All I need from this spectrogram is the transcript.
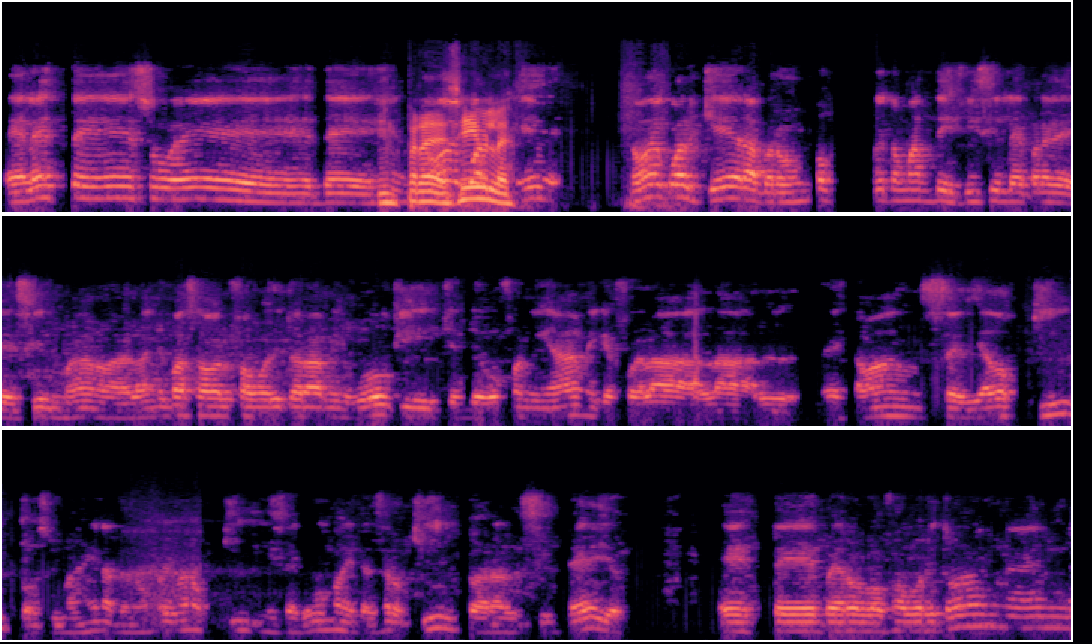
El este eso es de... Impredecible. No de cualquiera, pero es un poquito más difícil de predecir, mano. El año pasado el favorito era Milwaukee, quien llegó fue Miami, que fue la, la, estaban sediados quintos, imagínate, no primero quinto, ni segundo, ni tercero, quinto, era el sit de ellos. Este, pero los favoritos en, el,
